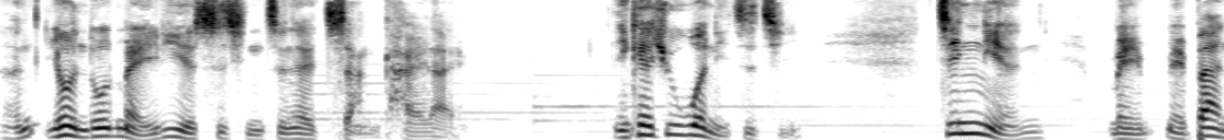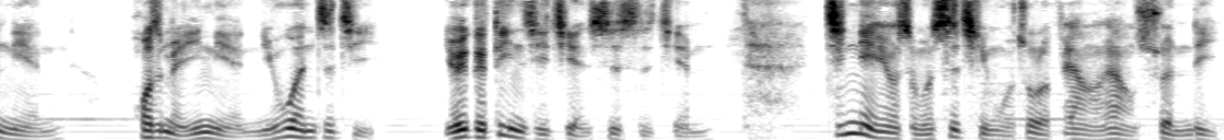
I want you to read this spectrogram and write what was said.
很有很多美丽的事情正在展开来。你可以去问你自己，今年每每半年或者每一年，你问自己有一个定期检视时间。今年有什么事情我做得非常非常顺利？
